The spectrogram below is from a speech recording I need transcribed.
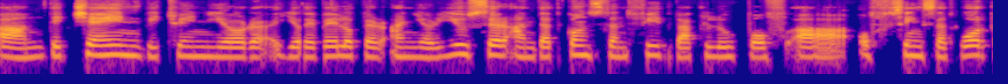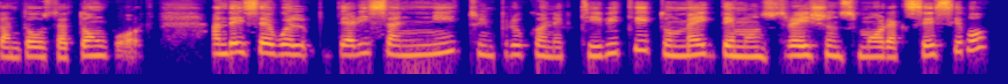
um, the chain between your your developer and your user, and that constant feedback loop of uh, of things that work and those that don't work. And they say, well, there is a need to improve connectivity to make demonstrations more accessible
